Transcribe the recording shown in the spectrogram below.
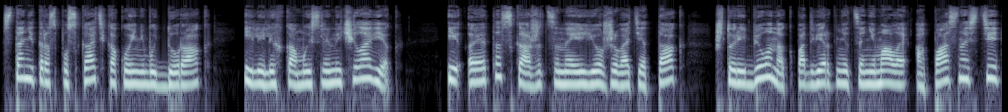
станет распускать какой-нибудь дурак или легкомысленный человек, и это скажется на ее животе так, что ребенок подвергнется немалой опасности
